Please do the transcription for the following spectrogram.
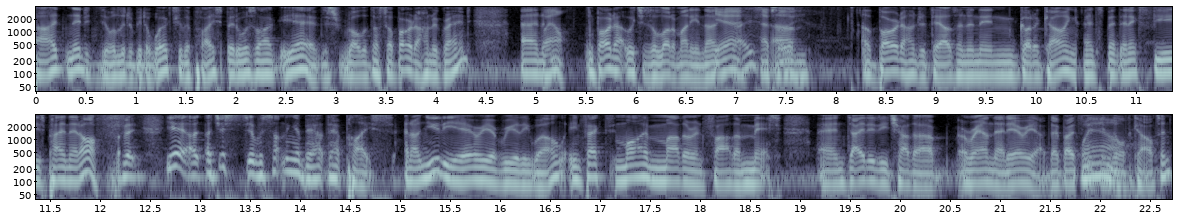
Uh, I needed to do a little bit of work to the place, but it was like, yeah, just roll the dice. I borrowed 100 grand, and Wow. borrowed, which is a lot of money in those Yeah, days. Um, absolutely. I borrowed a hundred thousand and then got it going and spent the next few years paying that off. But yeah, I, I just there was something about that place, and I knew the area really well. In fact, my mother and father met and dated each other around that area. They both lived in North Carlton,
